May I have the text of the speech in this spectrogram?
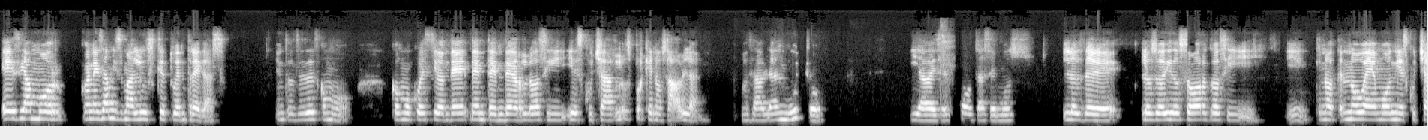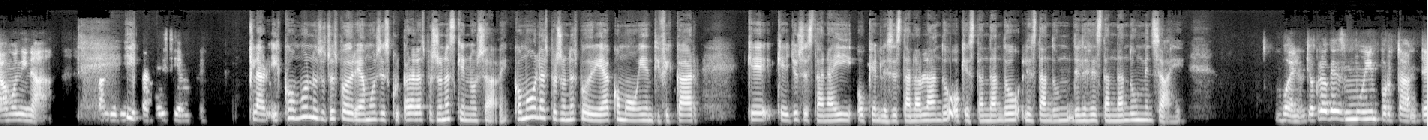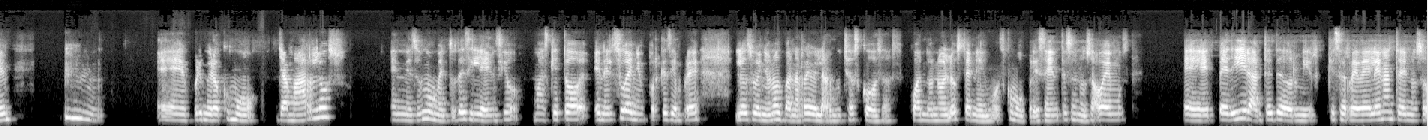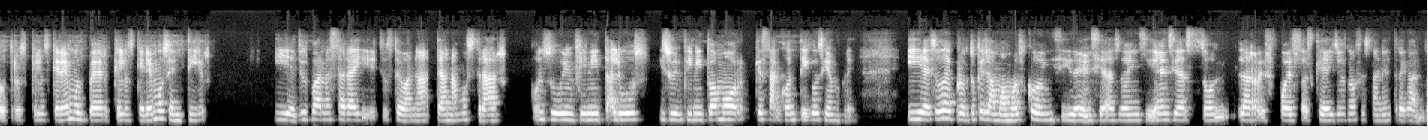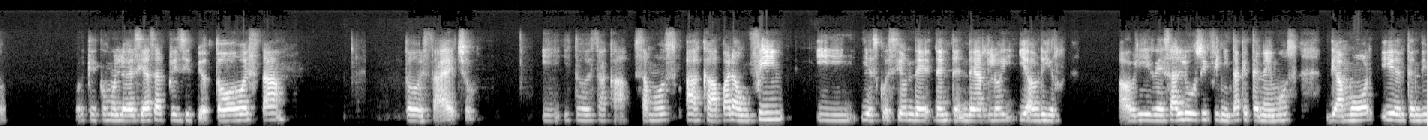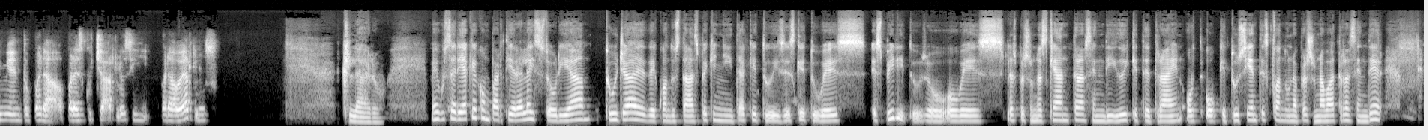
ese amor con esa misma luz que tú entregas. Entonces es como, como cuestión de, entenderlos y, escucharlos porque nos hablan, nos hablan mucho. Y a veces nos hacemos los de los oídos sordos y, que no, no vemos ni escuchamos ni nada. Cuando y, siempre. Claro, ¿y cómo nosotros podríamos, para las personas que no saben, cómo las personas podrían como identificar que, ellos están ahí o que les están hablando o que están dando, les, dando les están dando un mensaje? Bueno, yo creo que es muy importante eh, primero como llamarlos en esos momentos de silencio, más que todo en el sueño, porque siempre los sueños nos van a revelar muchas cosas. Cuando no los tenemos como presentes o no sabemos, eh, pedir antes de dormir que se revelen entre nosotros, que los queremos ver, que los queremos sentir y ellos van a estar ahí, ellos te van a, te van a mostrar con su infinita luz y su infinito amor que están contigo siempre. Y eso de pronto que llamamos coincidencias o incidencias son las respuestas que ellos nos están entregando. Porque como lo decías al principio, todo está, todo está hecho y, todo está acá. Estamos acá para un fin y, es cuestión de, entenderlo y, y abrir, abrir esa luz infinita que tenemos de amor y de entendimiento para, para escucharlos y para verlos. Claro. Me gustaría que compartiera la historia tuya desde cuando estabas pequeñita, que tú dices que tú ves espíritus o, ves las personas que han trascendido y que te traen o, que tú sientes cuando una persona va a trascender.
